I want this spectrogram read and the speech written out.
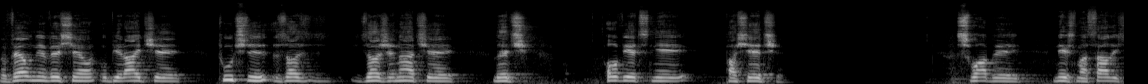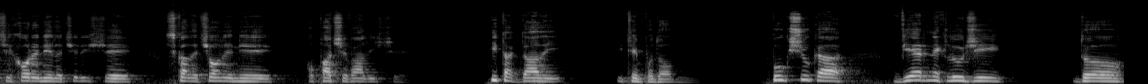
wełnę wy się ubierajcie, tłuczny za, zażynacie, lecz owiec nie pasiecie. Słaby nie zmasaliście, chory nie leczyliście, skaleczony nie opatrzywaliście. I tak dalej, i tym podobnie. Bóg szuka wiernych ludzi do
